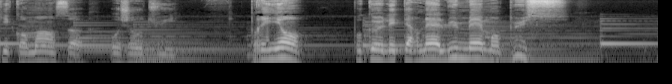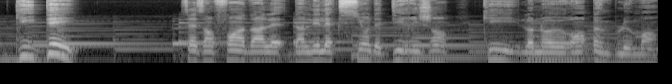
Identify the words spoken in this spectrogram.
qui commence aujourd'hui. Prions pour que l'Éternel lui-même puisse guider ses enfants dans l'élection des dirigeants qui l'honoreront humblement.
